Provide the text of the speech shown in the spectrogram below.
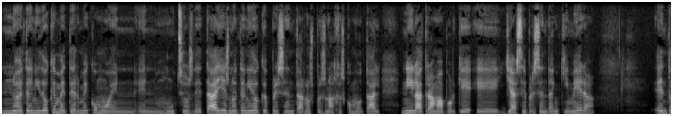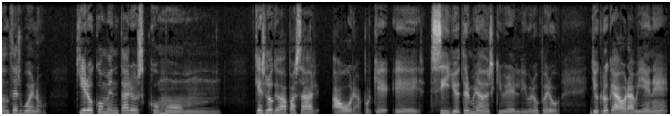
no he tenido que meterme como en, en, muchos detalles, no he tenido que presentar los personajes como tal, ni la trama porque eh, ya se presenta en Quimera. Entonces, bueno, quiero comentaros como mm, qué es lo que va a pasar ahora, porque eh, sí, yo he terminado de escribir el libro, pero yo creo que ahora viene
